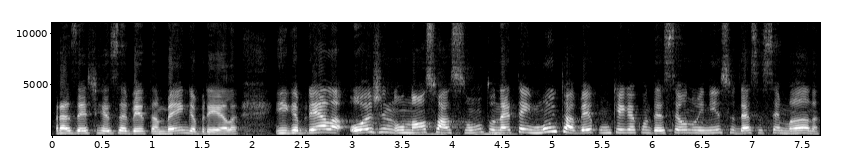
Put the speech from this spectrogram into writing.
Prazer te receber também, Gabriela. E, Gabriela, hoje o nosso assunto né, tem muito a ver com o que aconteceu no início dessa semana.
